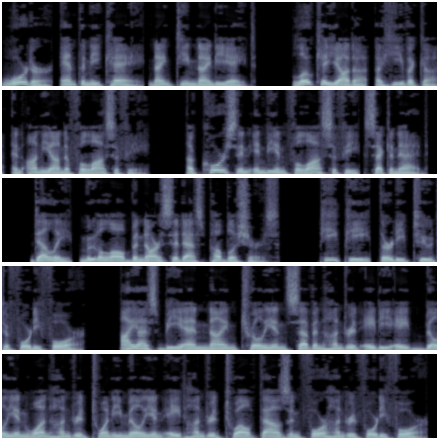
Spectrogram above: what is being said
Warder, Anthony K. 1998. Lokayata, Ajivaka, and Ajñana Philosophy. A Course in Indian Philosophy 2nd ed. Delhi, Motilal Banarsidass Publishers. pp. 32-44. ISBN 9788120812444.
